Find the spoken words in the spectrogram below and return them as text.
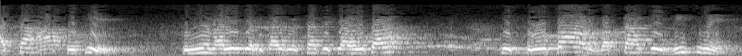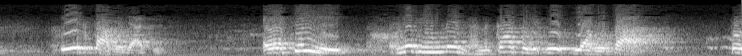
अच्छा आप सोचिए सुनने वाले के अधिकार व्यवस्था से क्या होता? कि श्रोता और वक्ता के बीच में एकता हो जाती। ऐसे ही यदि हमने धन का सदुपयोग किया होता तो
